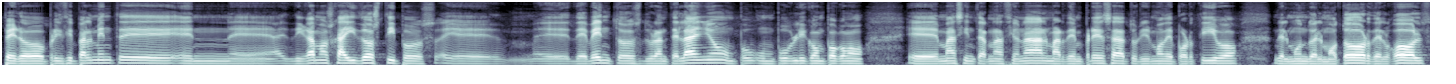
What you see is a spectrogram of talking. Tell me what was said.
Pero principalmente, en, eh, digamos que hay dos tipos eh, de eventos durante el año, un, un público un poco eh, más internacional, más de empresa, turismo deportivo, del mundo del motor, del golf,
